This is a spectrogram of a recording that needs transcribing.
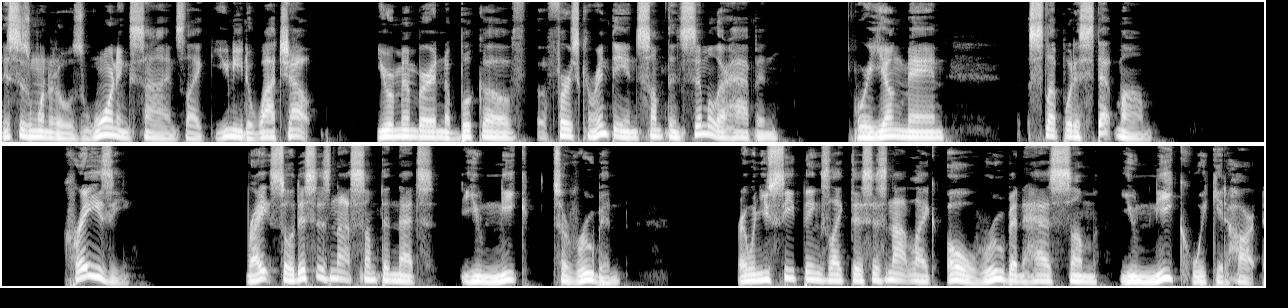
this is one of those warning signs like you need to watch out." You remember in the book of uh, First Corinthians something similar happened where a young man slept with his stepmom. Crazy. Right? So this is not something that's unique to Reuben. Right? When you see things like this, it's not like, oh, Reuben has some unique wicked heart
